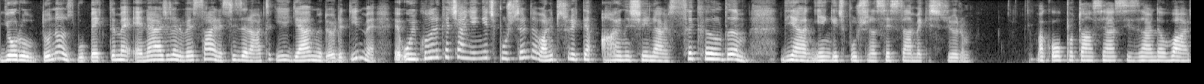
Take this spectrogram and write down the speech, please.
yoruldunuz. Bu bekleme enerjileri vesaire sizlere artık iyi gelmiyordu öyle değil mi? E, uykuları kaçan yengeç burçları da var. Hep sürekli aynı şeyler. Sıkıldım diyen yengeç burçuna seslenmek istiyorum. Bak o potansiyel sizlerde var.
